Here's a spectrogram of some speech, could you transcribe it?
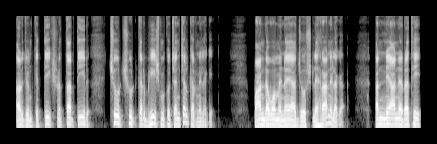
अर्जुन के तीक्ष्ण तर तीर छूट छूट कर भीष्म को चंचल करने लगे। पांडवों में नया जोश लहराने लगा। अन्य अन्य रथी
